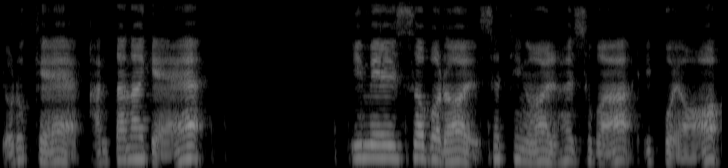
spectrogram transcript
이렇게 간단하게 이메일 서버를 세팅을 할 수가 있고요.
